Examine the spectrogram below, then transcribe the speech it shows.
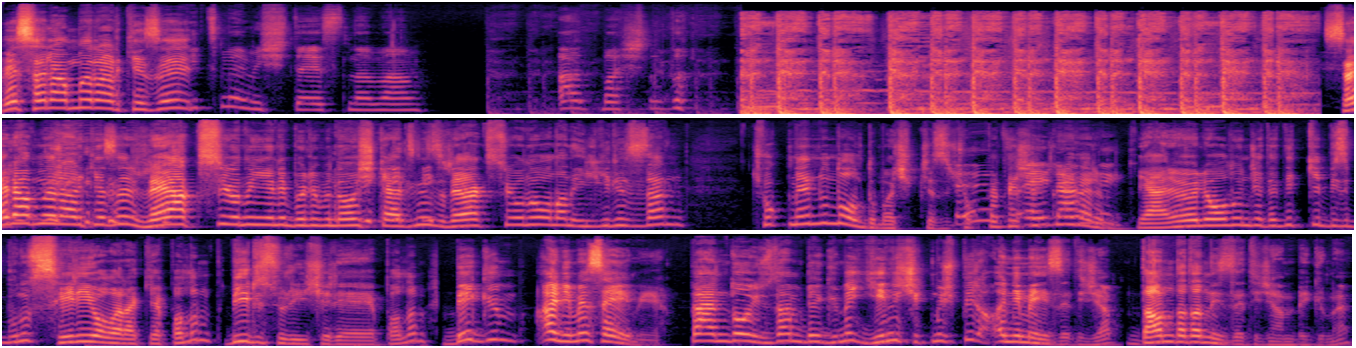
Ve selamlar herkese. Gitmemişti esnemem. Ay başladı. Selamlar herkese. Reaksiyonun yeni bölümüne hoş geldiniz. Reaksiyonu olan ilginizden çok memnun oldum açıkçası. Çok da Evet, teşekkür eğlendik. ederim. Yani öyle olunca dedik ki biz bunu seri olarak yapalım. Bir sürü içeriğe yapalım. Begüm anime sevmiyor. Ben de o yüzden Begüm'e yeni çıkmış bir anime izleteceğim. Danda'dan izleteceğim Begüm'e.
